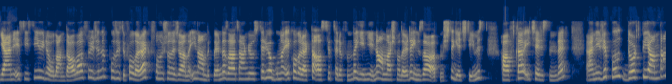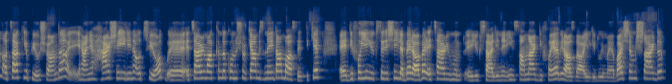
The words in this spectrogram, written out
yani SEC ile olan dava sürecinin pozitif olarak sonuçlanacağına inandıklarını da zaten gösteriyor. Buna ek olarak da Asya tarafında yeni yeni anlaşmaları da imza atmıştı geçtiğimiz hafta içerisinde. Yani Ripple dört bir yandan atak yapıyor şu anda. Yani her şeyi eline atıyor. E, Ethereum hakkında konuşurken biz neyden bahsettik hep? E, DeFi'nin yükselişiyle beraber Ethereum'un e, yükseldiğini, insanlar DeFi'ye biraz daha ilgi duymaya başlamışlardı.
